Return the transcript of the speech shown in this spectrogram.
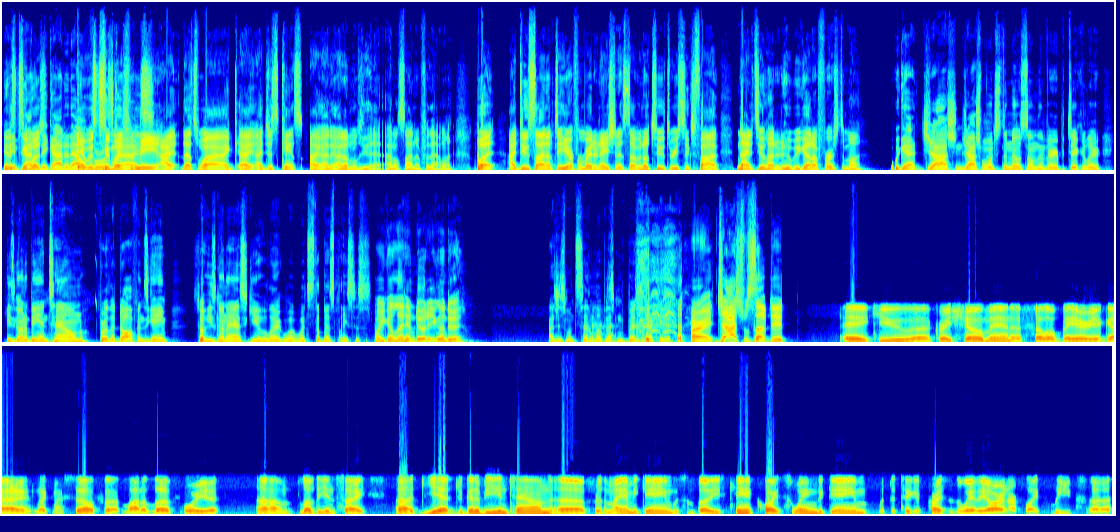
It was too got- much. they got it out It was for too us, much for me. I that's why I I, I just can't. I, I I don't do that. I don't sign up for that one. But I do sign up to hear from Raider Nation at 702-365-9200. Who we got up first, Amon? we got Josh, and Josh wants to know something very particular. He's going to be in town for the Dolphins game, so he's going to ask you like, what, what's the best places? Well, you gonna let him do it, or you gonna do it? I just want to set him up as best as I can. All right, Josh, what's up, dude? Hey Q, uh, great show, man. A fellow Bay Area guy like myself, a lot of love for you. Um, love the insight. Uh, yeah, going to be in town uh, for the Miami game with some buddies. Can't quite swing the game with the ticket prices the way they are, and our flights leave uh,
